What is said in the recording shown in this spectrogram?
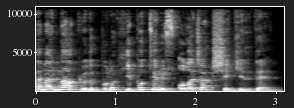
Hemen ne yapıyorduk bunu? Hipotenüs olacak şekilde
